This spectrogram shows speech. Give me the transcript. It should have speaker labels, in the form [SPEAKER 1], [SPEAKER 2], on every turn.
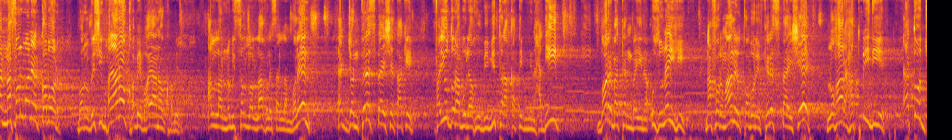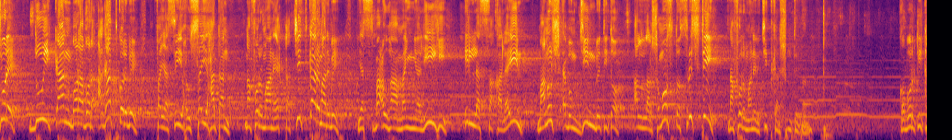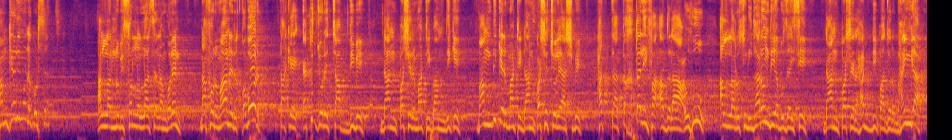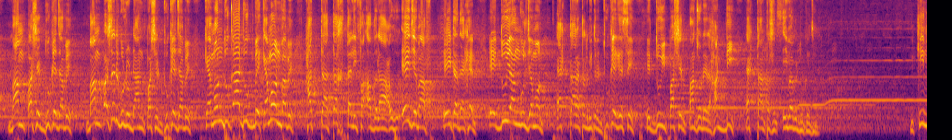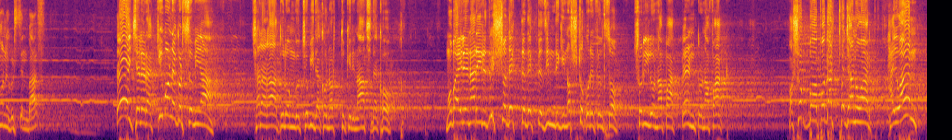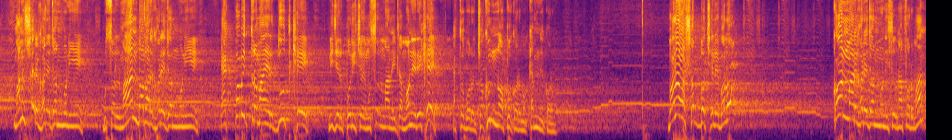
[SPEAKER 1] একটা নাফরমানের কবর। বড় বেশি ভয়ানক হবে ভয়ানক হবে। আল্লাহ নবী সাল্লাহ সাল্লাম বলেন, একজন ফেরেস্তা এসে তাকে ফায়ুদরাবুলাহু বিমিথরাকাতিম মিন হাদিদ উজুনাইহি, নাফরমানের কবরে ফেরেস্তা এসে লোহার হাতুড়ি দিয়ে এত জোরে দুই কান বরাবর আঘাত করবে ফায়াসি হুসাই হাতান নাফরমান একটা চিৎকার মারবে, ইয়াসমাউহা মাইয়ালিহি ইল্লা সাকালাইন। মানুষ এবং জিন ব্যতীত আল্লাহর সমস্ত সৃষ্টি নাফরমানের চিৎকার শুনতে পাবে। কবর কি খামখেয়ালি মনে করছেন আল্লাহ নবী সাল্লাহ সাল্লাম বলেন, নাফরমানের কবর তাকে এত জোরে চাপ দিবে, ডান পাশের মাটি বাম দিকে, বাম দিকের মাটি ডান পাশে চলে আসবে। হাত্তা তখতালিফা আদলা উহু আল্লাহ রসুল উদাহরণ দিয়ে বুঝাইছে, ডান পাশের হাড্ডি পাজর ভাইঙ্গা, বাম পাশে ঢুকে যাবে বাম পাশেরগুলো ডান পাশে ঢুকে যাবে। কেমন ঢুকা? ঢুকবে কেমন ভাবে? হাত্তা তখতালিফা আদলা উহু এই যে বাপ এইটা দেখেন, এই দুই আঙ্গুল যেমন একটা আরেকটার ভিতরে ঢুকে গেছে, এই দুই পাশের পাঁজরের হাড্ডি একটা আরেকটার সাথে এইভাবে ঢুকে যাবে। কি মনে করছেন বাপ এই ছেলেরা, কি মনে করছ মিয়া? সারা রাত উলঙ্গ ছবি দেখো, নর্তকীর নাচ দেখো। মোবাইলে নারীর দৃশ্য দেখতে দেখতে জিন্দিগি নষ্ট করে ফেলছো। শরীরও নাপাক, প্যান্টও নাপাক। অসভ্য অপদার্থ জানোয়ার, হাইওয়ান, মানুষের ঘরে জন্ম নিয়ে, মুসলমান বাবার ঘরে জন্ম নিয়ে, এক পবিত্র মায়ের দুধ খেয়ে নিজের পরিচয় মুসলমান, এটা মনে রেখে এত বড় জঘন্য অপকর্ম কেমনে করো? বলো, অসভ্য ছেলে, বলো। কোন মার ঘরে জন্ম নিছো না ফরমান?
